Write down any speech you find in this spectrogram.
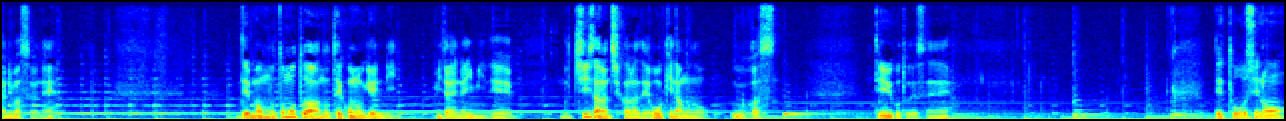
ありますよね。でまあもともとはあのテコの原理みたいな意味で小さな力で大きなものを動かすっていうことですね。で投資の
